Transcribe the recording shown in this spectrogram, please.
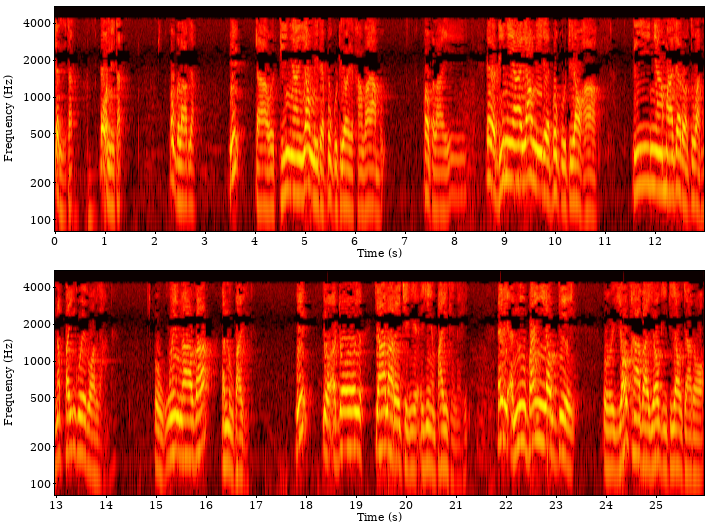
တက်နေတတ်ပေါ့နေတတ်ဟုတ်ကလားဗျာဟင်ဒါဟိုဒီညာရောက်နေတဲ့ပုဂ္ဂိုလ်တယောက်ရဲ့ခံစားရမှုဟုတ်ကလားအဲ့တော့ဒီနေရာရောက်နေတဲ့ပုဂ္ဂိုလ်တယောက်ဟာဒီညာမှာကြတော့သူကနှစ်ပိုင်း꿰သွားပြန်တယ်ဟိုဝင်္ဂါသာအနုပိုင်းဟင်ပြောအတော်ကြားလာတဲ့ချိန်ရဲ့အရင်ပိုင်းထင်တယ်ဟိအဲ့ဒီအနုပိုင်းရောက်တဲ့ဟိုရောက်ခါသာယောဂီတယောက်ကြတော့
